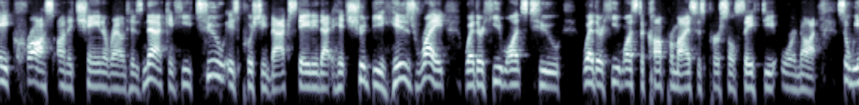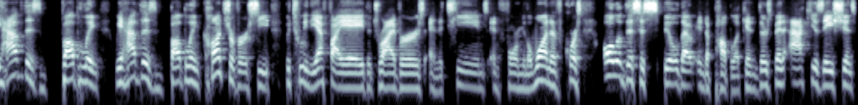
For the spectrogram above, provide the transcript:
a cross on a chain around his neck, and he too is pushing back, stating that it should be his right whether he wants to whether he wants to compromise his personal safety or not. So we have this bubbling we have this bubbling controversy between the FIA, the drivers and the teams and Formula 1 and of course all of this has spilled out into public and there's been accusations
